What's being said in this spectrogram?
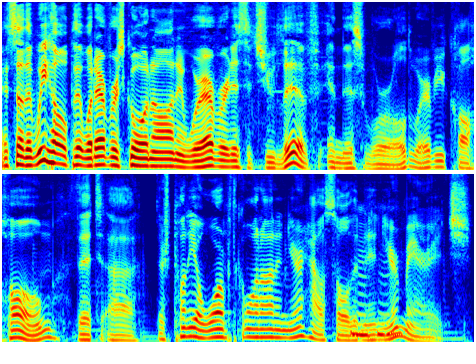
And so that we hope that whatever's going on and wherever it is that you live in this world, wherever you call home, that uh, there's plenty of warmth going on in your household and in your marriage.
